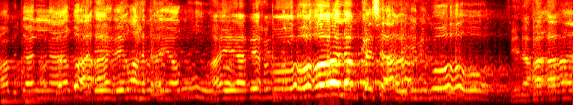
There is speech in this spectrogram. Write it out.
عبد القادر أهدى يروم. هيا بحمول مكساوي نقول في العالي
